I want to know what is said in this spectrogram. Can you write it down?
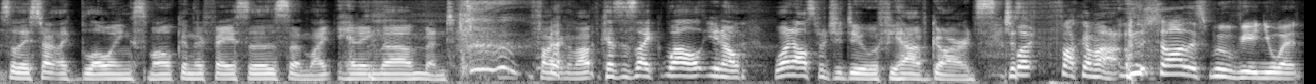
So they start like blowing smoke in their faces and like hitting them and fucking them up because it's like, well, you know, what else would you do if you have guards? Just But fuck them up. you saw this movie and you went,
